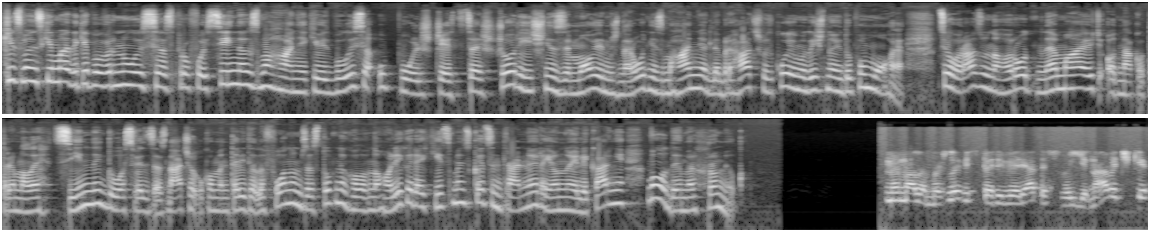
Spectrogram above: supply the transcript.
Кіцманські медики повернулися з професійних змагань, які відбулися у Польщі. Це щорічні зимові міжнародні змагання для бригад швидкої медичної допомоги. Цього разу нагород не мають, однак отримали цінний досвід. Зазначив у коментарі телефоном заступник головного лікаря Кіцманської центральної районної лікарні Володимир Хромюк. Ми мали можливість перевіряти свої навички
